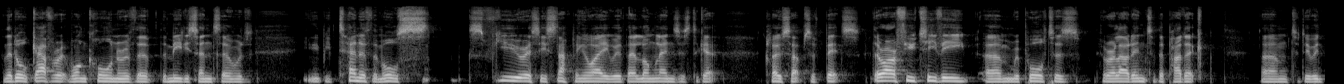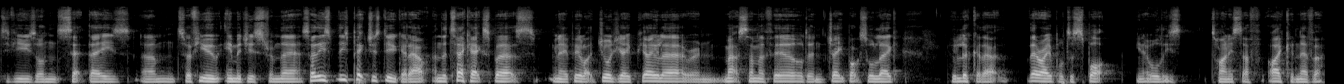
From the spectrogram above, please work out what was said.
and they'd all gather at one corner of the, the media centre, and would you'd be ten of them all s- furiously snapping away with their long lenses to get close-ups of bits. There are a few TV um, reporters who are allowed into the paddock um, to do interviews on set days. Um, so a few images from there. So these these pictures do get out, and the tech experts, you know, people like Giorgio Piola and Matt Somerfield and Jake Boxall-Legge, who look at that, they're able to spot, you know, all these tiny stuff. I can never.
